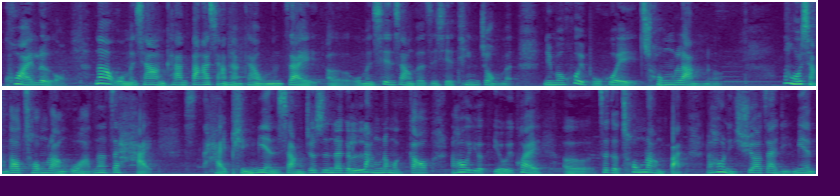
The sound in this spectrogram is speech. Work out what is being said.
快乐哦。那我们想想看，大家想想看，我们在呃我们线上的这些听众们，你们会不会冲浪呢？那我想到冲浪，哇，那在海海平面上，就是那个浪那么高，然后有有一块呃这个冲浪板，然后你需要在里面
